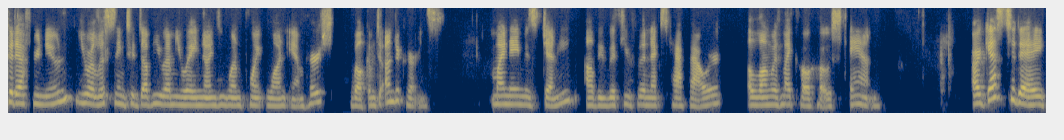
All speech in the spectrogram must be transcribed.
Good afternoon. You are listening to WMUA 91.1 Amherst. Welcome to Undercurrents. My name is Jenny. I'll be with you for the next half hour, along with my co host, Anne. Our guest today,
